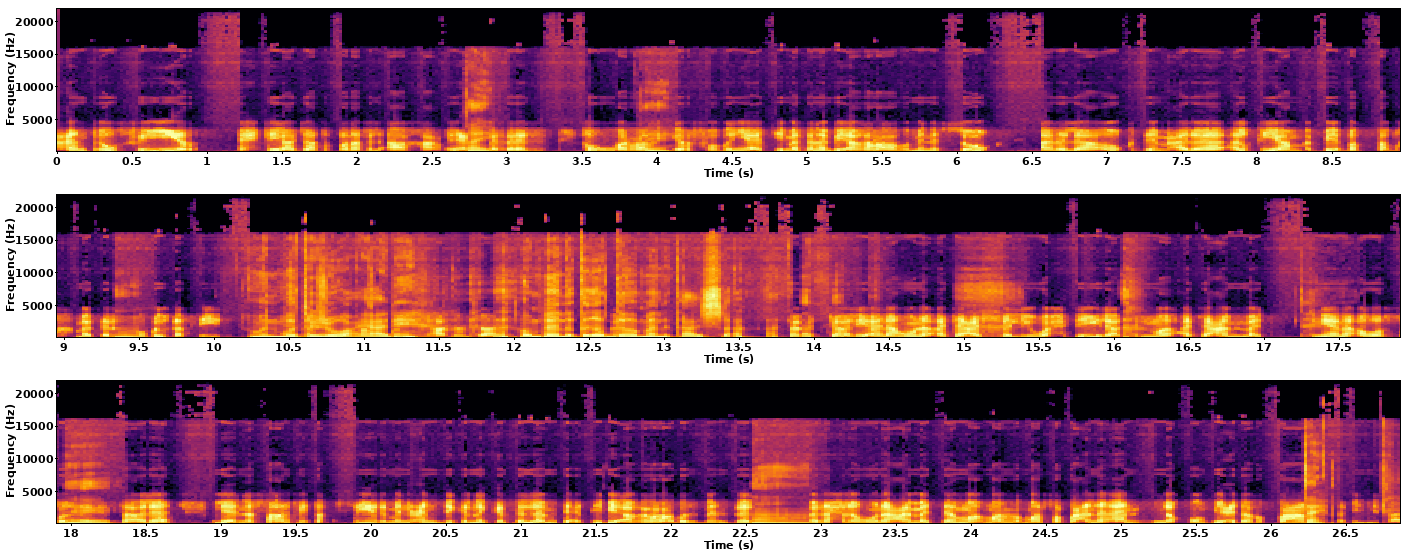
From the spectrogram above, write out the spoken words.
عن توفير احتياجات الطرف الآخر، يعني طيب. مثلا هو إيه. يرفض إن يأتي مثلا بأغراض من السوق أنا لا أقدم على القيام بالطبخ مثلا. أو بالغسيل ونموت جوع يعني. وما نتغدى وما نتعشى فبالتالي أنا هنا أتعشى لوحدي لكن ما أتعمد إني أنا أوصل إيه. رسالة لأن صار في تقصير من عندك إنك أنت لم تأتي بأغراض المنزل آه. فنحن هنا عمدنا ما, ما, ما استطعنا أن نقوم بإعداد الطعام طيب. على سبيل المثال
